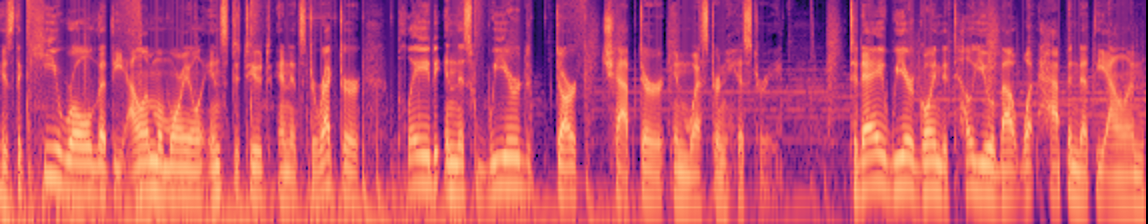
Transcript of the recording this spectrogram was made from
is the key role that the Allan Memorial Institute and its director played in this weird, dark chapter in Western history. Today, we are going to tell you about what happened at the Allan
